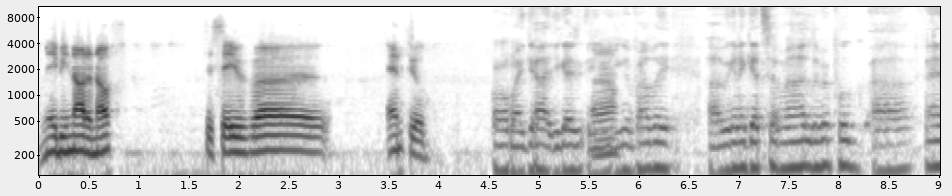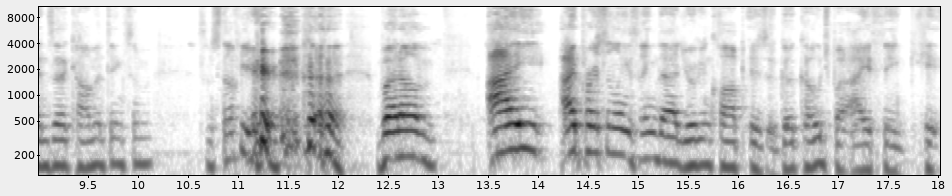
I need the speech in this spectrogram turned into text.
maybe not enough to save uh, Anfield. Oh my God, you guys, you, you can probably uh, we're gonna get some uh, Liverpool uh, fans commenting some some stuff here. but um, I I personally think that Jurgen Klopp is a good coach, but I think he,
